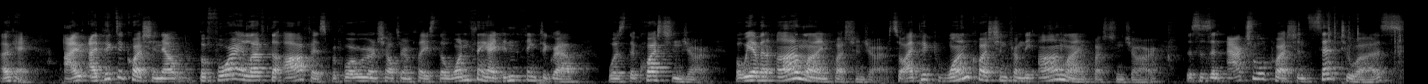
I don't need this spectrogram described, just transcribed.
Okay. I, I picked a question. Now, before I left the office, before we were in shelter in place, the one thing I didn't think to grab was the question jar. But we have an online question jar. So I picked one question from the online question jar. This is an actual question sent to us.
